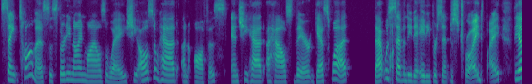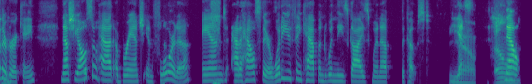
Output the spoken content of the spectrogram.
St. Thomas is 39 miles away. She also had an office and she had a house there. Guess what? That was 70 to 80% destroyed by the other Mhm. hurricane. Now, she also had a branch in Florida and had a house there. What do you think happened when these guys went up the coast? Yes. Yeah. Boom. Now, um,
